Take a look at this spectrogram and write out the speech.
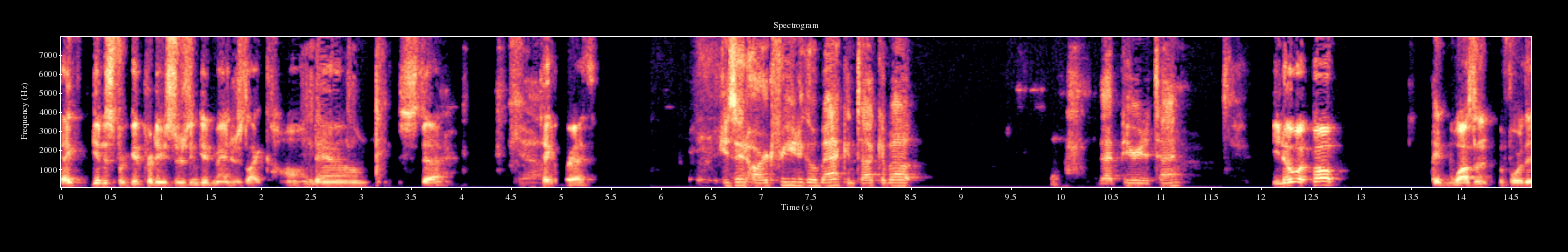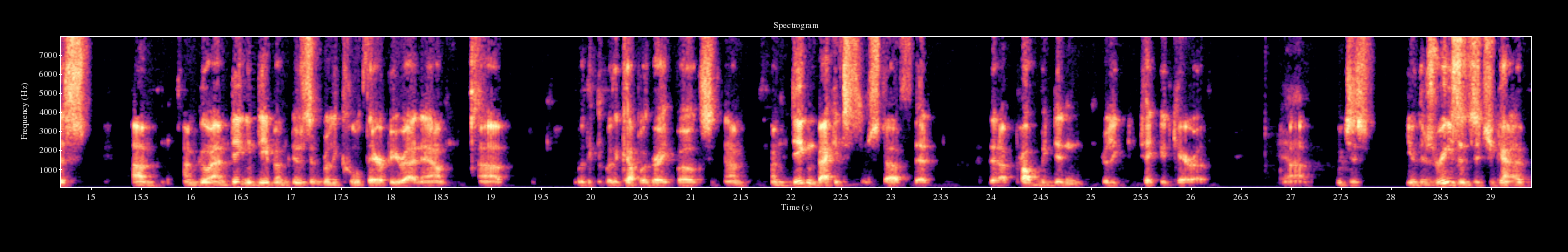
thank goodness for good producers and good managers. Like, calm down, just uh, yeah. take a breath. Is it hard for you to go back and talk about that period of time? You know what, Paul? It wasn't before this. Um, I'm going. I'm digging deep. I'm doing some really cool therapy right now uh, with a, with a couple of great folks. I'm I'm digging back into some stuff that that I probably didn't really take good care of, uh, which is you know there's reasons that you kind of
